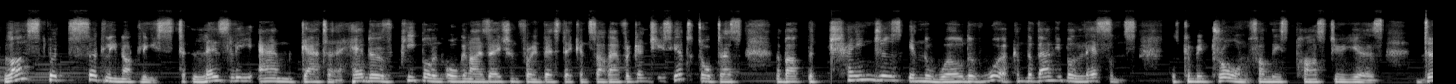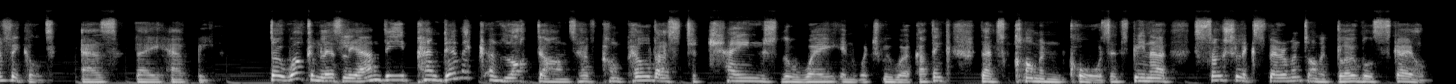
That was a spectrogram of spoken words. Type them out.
Last but certainly not least, Leslie Ann Gatter, head of people and organization for Investec in South Africa. And she's here to talk to us about the changes in the world of work and the valuable lessons that can be drawn from these past two years, difficult as they have been. So, welcome, Leslie Ann. The pandemic and lockdowns have compelled us to change the way in which we work. I think that's common cause. It's been a social experiment on a global scale.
